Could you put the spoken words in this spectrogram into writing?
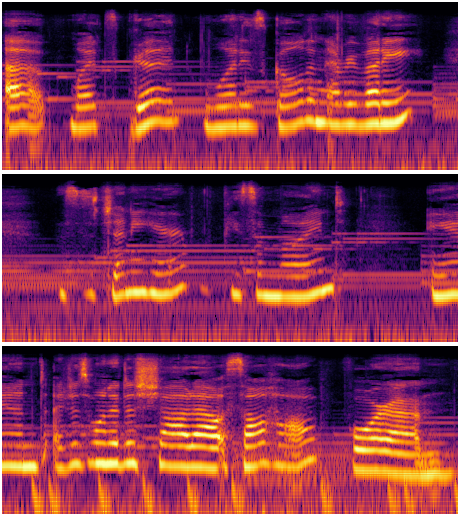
up? What's good? What is golden, everybody? This is Jenny here, Peace of Mind, and I just wanted to shout out Saha for um,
